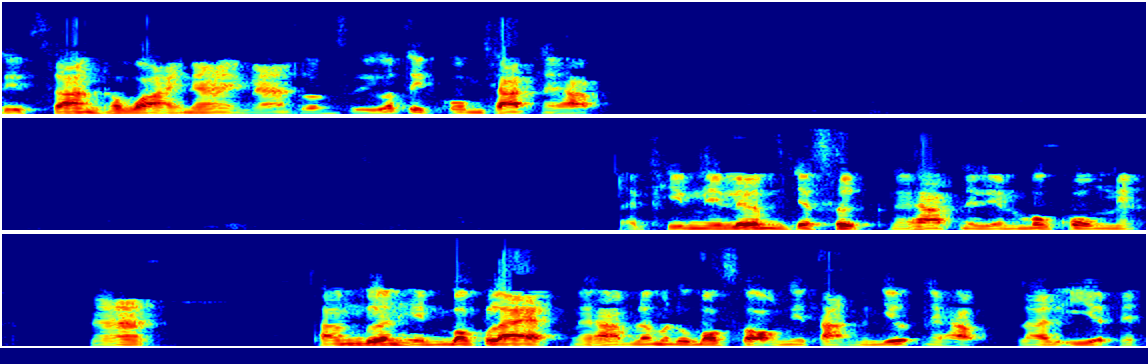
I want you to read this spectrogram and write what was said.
สิทธิ์สร้างถวายนะเห็นไหมตัวหนังสือก็ติดคมชัดนะครับ แต่พิมพ์นี่เริ่มจะสึกนะครับ ในเหรียญหลวงพ่อคงเนี่ยนะถ้าเพื่อนเห็นบล็อกแรกนะครับ แล้วมาดูบล็อกสองนี่ต่างกันเยอะนะครับ รายละเอียดเนี่ย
